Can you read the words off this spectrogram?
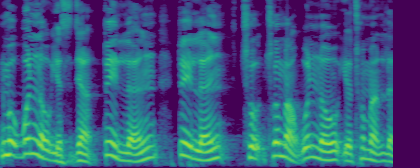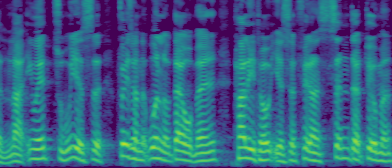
那么温柔也是这样，对人对人充充满温柔，也充满忍耐，因为主也是非常。的温柔待我们，他里头也是非常深的，对我们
